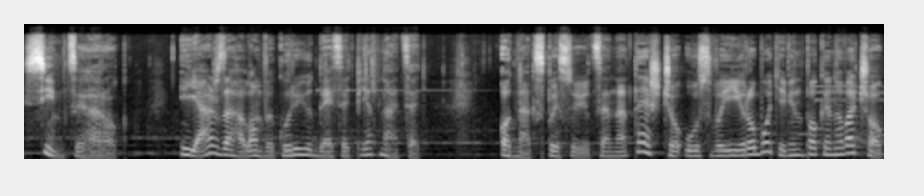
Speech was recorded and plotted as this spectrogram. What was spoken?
сім цигарок. Я ж загалом викурюю 10-15. Однак списую це на те, що у своїй роботі він поки новачок,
